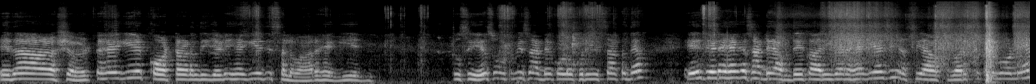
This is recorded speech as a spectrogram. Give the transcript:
ਇਹਦਾ ਸ਼ਰਟ ਹੈਗੀ ਹੈ ਕਾਟਨ ਦੀ ਜਿਹੜੀ ਹੈਗੀ ਇਹਦੀ ਸਲਵਾਰ ਹੈਗੀ ਹੈ ਜੀ। ਤੁਸੀਂ ਇਹ ਸੂਟ ਵੀ ਸਾਡੇ ਕੋਲੋਂ ਖਰੀਦ ਸਕਦੇ ਹੋ। ਇਹ ਜਿਹੜੇ ਹੈਗੇ ਸਾਡੇ ਆਪਦੇ ਕਾਰੀਗਰ ਹੈਗੇ ਆ ਜੀ, ਅਸੀਂ ਆਪ ਵਰਕ ਕਰਵਾਉਂਦੇ ਆ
